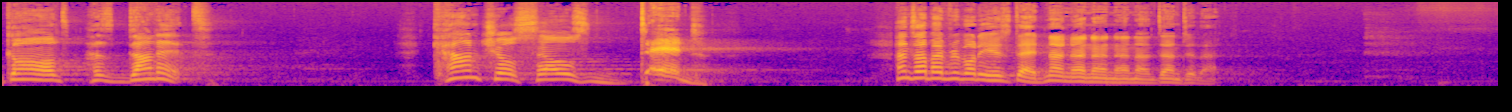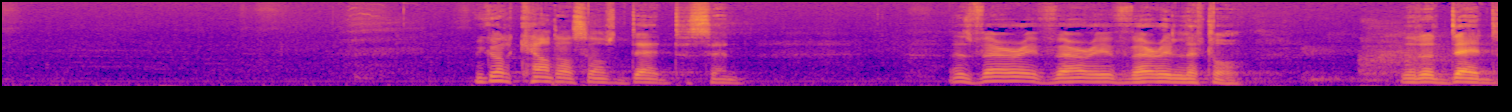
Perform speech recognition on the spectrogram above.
God has done it. Count yourselves dead Hands up, everybody who's dead. No, no, no, no, no, don't do that. We've got to count ourselves dead to sin. There's very, very, very little that a dead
